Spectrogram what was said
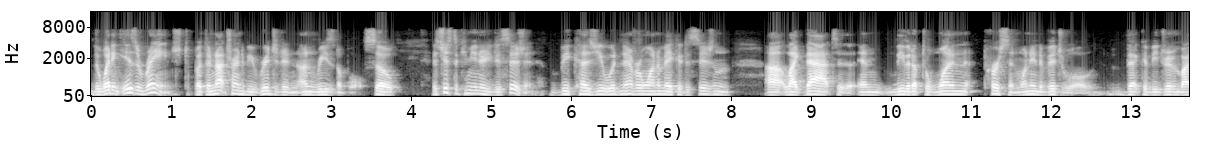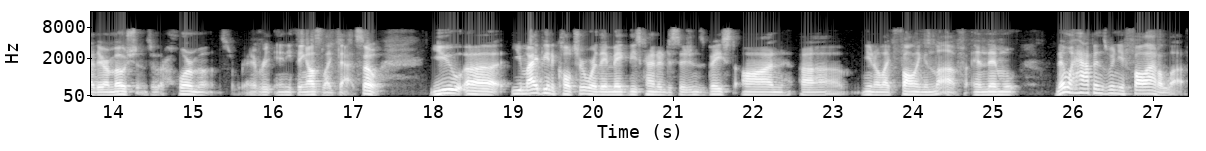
the wedding is arranged, but they're not trying to be rigid and unreasonable. So it's just a community decision because you would never want to make a decision uh, like that and leave it up to one person, one individual that could be driven by their emotions or their hormones or every anything else like that. So you uh, you might be in a culture where they make these kind of decisions based on uh, you know like falling in love, and then then what happens when you fall out of love?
